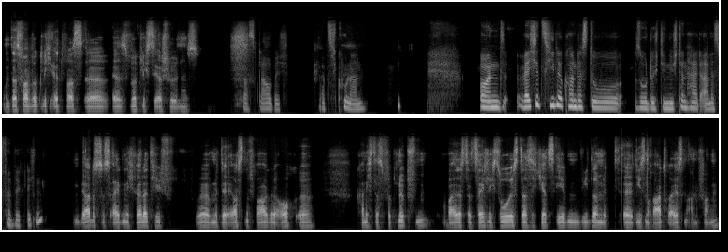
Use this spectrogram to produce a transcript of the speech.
und das war wirklich etwas, äh, es ist wirklich sehr Schönes. Das glaube ich. Hört sich cool an. Und welche Ziele konntest du so durch die Nüchternheit alles verwirklichen? Ja, das ist eigentlich relativ äh, mit der ersten Frage auch, äh, kann ich das verknüpfen, weil es tatsächlich so ist, dass ich jetzt eben wieder mit äh, diesen Radreisen anfange.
